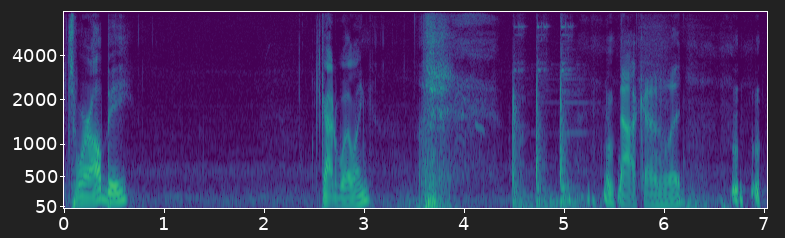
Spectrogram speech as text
It's where I'll be. God willing. Knock on wood.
